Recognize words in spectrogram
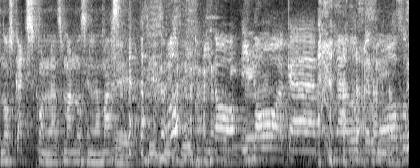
nos caches con las manos en la masa. Eh, sí, sí, ¿no? sí. Y no, y no acá peinados hermosos,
